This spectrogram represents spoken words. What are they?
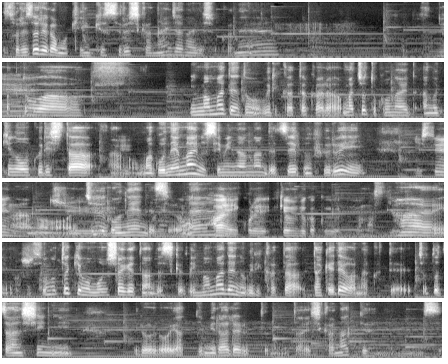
それぞれがもう研究するしかないんじゃないでしょうかね。ね。あとは今までの売り方から、まあ、ちょっとこの間あの昨日お送りしたあの、まあ、5年前のセミナーなんで随分古いあの15年ですよね。はい、これ興味深く読ませてはい、その時も申し上げたんですけど今までの売り方だけではなくてちょっと斬新にいろいろやってみられるっていうのも大事かなっていうふうに思います。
